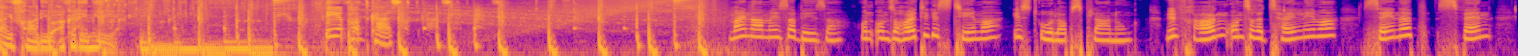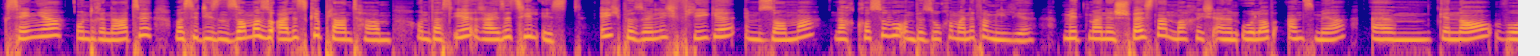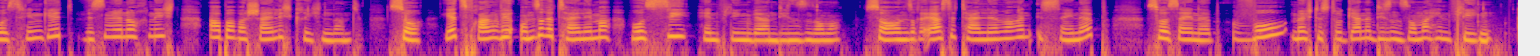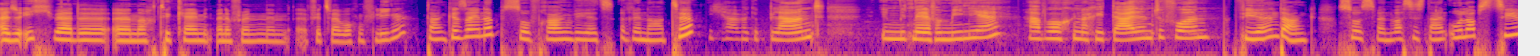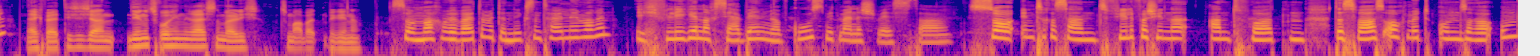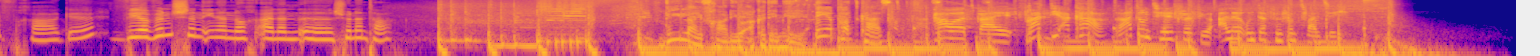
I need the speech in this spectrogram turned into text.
Live-Radio Akademie. Der Podcast. Mein Name ist Abesa und unser heutiges Thema ist Urlaubsplanung. Wir fragen unsere Teilnehmer Zeynep, Sven, Xenia und Renate, was sie diesen Sommer so alles geplant haben und was ihr Reiseziel ist. Ich persönlich fliege im Sommer nach Kosovo und besuche meine Familie. Mit meinen Schwestern mache ich einen Urlaub ans Meer. Ähm, genau, wo es hingeht, wissen wir noch nicht, aber wahrscheinlich Griechenland. So, jetzt fragen wir unsere Teilnehmer, wo sie hinfliegen werden diesen Sommer. So, unsere erste Teilnehmerin ist Zeynep. So, Zeynep, wo möchtest du gerne diesen Sommer hinfliegen? Also ich werde äh, nach Türkei mit meiner Freundin äh, für zwei Wochen fliegen. Danke, Zeynep. So fragen wir jetzt Renate. Ich habe geplant, mit meiner Familie eine Woche nach Italien zu fahren. Vielen Dank. So, Sven, was ist dein Urlaubsziel? Ja, ich werde dieses Jahr nirgendwo hinreisen, weil ich zum Arbeiten beginne. So, machen wir weiter mit der nächsten Teilnehmerin. Ich fliege nach Serbien im August mit meiner Schwester. So, interessant. Viele verschiedene Antworten. Das war's auch mit unserer Umfrage. Wir wünschen Ihnen noch einen äh, schönen Tag. Die Live-Radio Akademie. Der Podcast. Powered by Frag die AK. Rat und Hilfe für alle unter 25.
